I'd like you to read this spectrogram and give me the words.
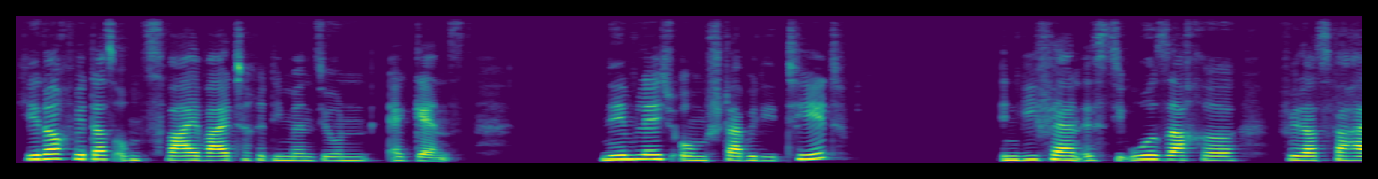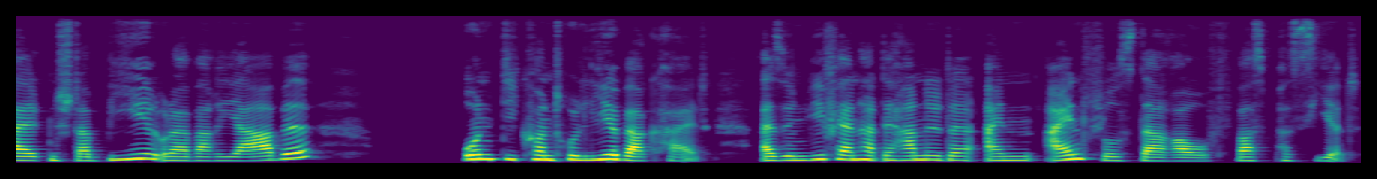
jedoch wird das um zwei weitere Dimensionen ergänzt, nämlich um Stabilität, inwiefern ist die Ursache für das Verhalten stabil oder variabel und die Kontrollierbarkeit, also inwiefern hat der Handelnde einen Einfluss darauf, was passiert.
